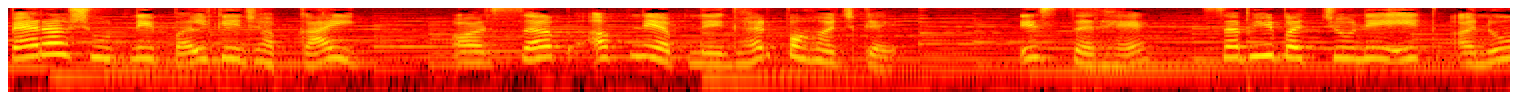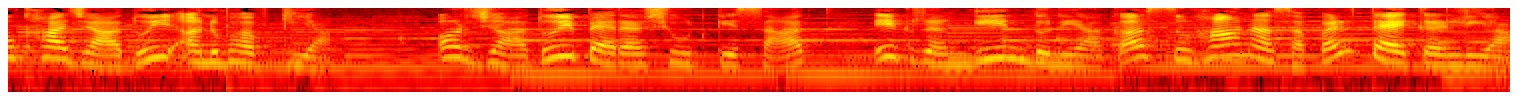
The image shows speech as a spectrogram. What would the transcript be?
पैराशूट ने पलकें झपकाई और सब अपने अपने घर पहुँच गए। इस तरह सभी बच्चों ने एक अनोखा जादुई अनुभव किया और जादुई पैराशूट के साथ एक रंगीन दुनिया का सुहाना सफ़र तय कर लिया।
